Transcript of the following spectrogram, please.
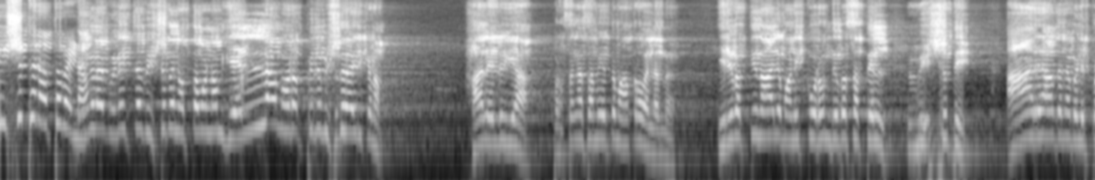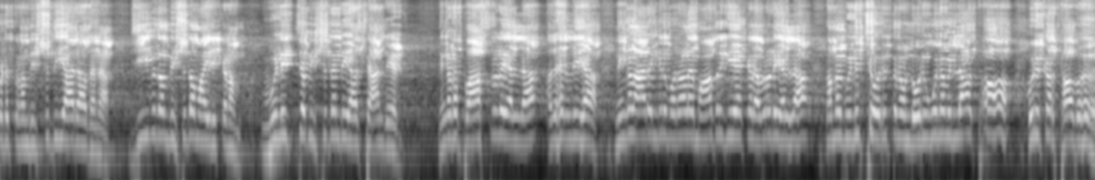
വിശുദ്ധനൊത്തവണ്ണം നിങ്ങളെ വിളിച്ച വിശുദ്ധനൊത്തവണ്ണം എല്ലാ നടപ്പിലും വിശുദ്ധരായിരിക്കണം. ഹാലലുയ്യ പ്രസംഗ സമയത്ത് മാത്രമല്ലെന്ന്. ഇരുപത്തിനാല് മണിക്കൂറും ദിവസത്തിൽ വിശുദ്ധി. ആരാധന വെളിപ്പെടുത്തണം. വിശുദ്ധി ആരാധന. ജീവിതം വിശുദ്ധമായിരിക്കണം. വിളിച്ച വിശുദ്ധന്റെ ആ സ്റ്റാൻഡേർഡ്. നിങ്ങളുടെ പാസ്റ്ററുടെ അല്ല. അതല്ല നിങ്ങൾ ആരെങ്കിലും ഒരാളെ മാതൃകയാക്കൽ അവരുടെ അല്ല. നമ്മെ വിളിച്ച ഒരുത്തനുണ്ട്. ഒരു ഗുണമില്ലാത്ത ഒരു കർത്താവ്.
